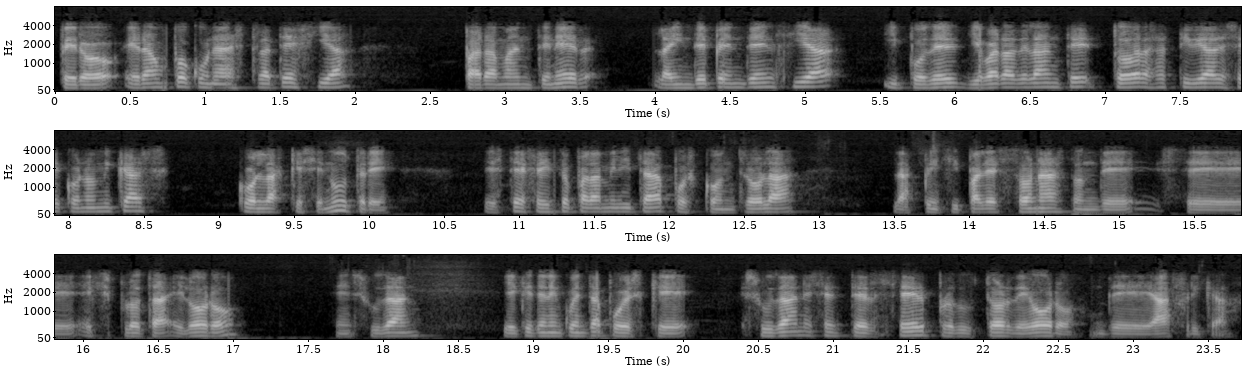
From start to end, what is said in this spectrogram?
pero era un poco una estrategia para mantener la independencia y poder llevar adelante todas las actividades económicas con las que se nutre. Este ejército paramilitar pues controla las principales zonas donde se explota el oro en Sudán y hay que tener en cuenta pues que Sudán es el tercer productor de oro de África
